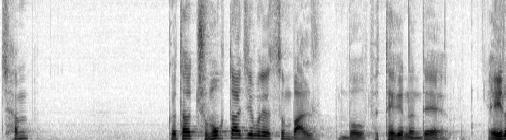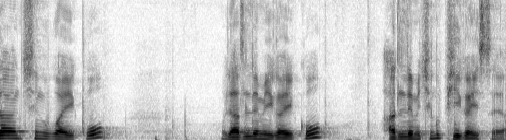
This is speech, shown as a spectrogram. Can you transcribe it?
참 그렇다 주먹 따짐을 했으면 말 뭐 되겠는데 A라는 친구가 있고 우리 아들내미가 있고 아들내미 친구 B가 있어요.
